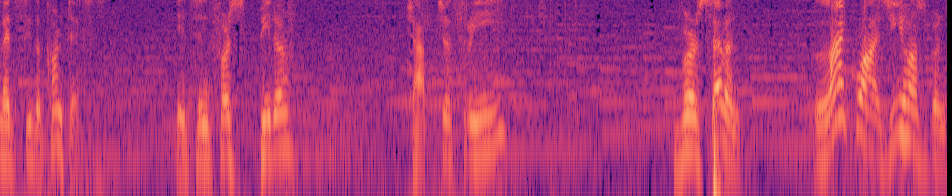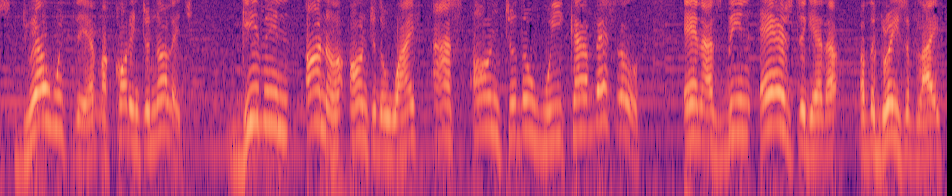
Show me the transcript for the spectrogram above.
let's see the context. It's in 1 Peter chapter 3 verse 7. Likewise, ye husbands, dwell with them according to knowledge, giving honor unto the wife as unto the weaker vessel, and as being heirs together of the grace of life,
